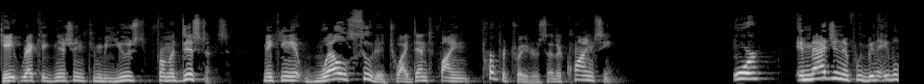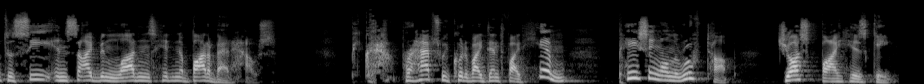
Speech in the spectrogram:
Gait recognition can be used from a distance, making it well suited to identifying perpetrators at a crime scene. Or imagine if we'd been able to see inside bin Laden's hidden Abbottabad house. Perhaps we could have identified him pacing on the rooftop just by his gait.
